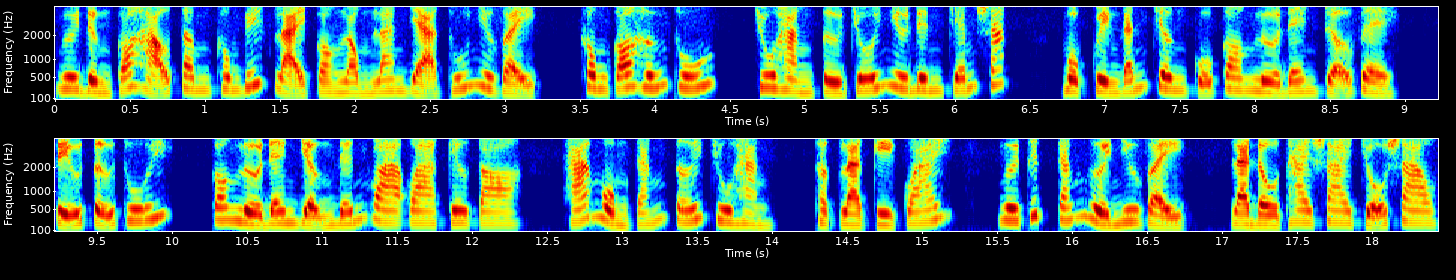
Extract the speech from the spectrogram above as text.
ngươi đừng có hảo tâm không biết lại còn lòng lan dạ thú như vậy, không có hứng thú, Chu Hằng từ chối như đinh chém sắt, một quyền đánh chân của con lừa đen trở về, tiểu tử thúi, con lừa đen giận đến hoa hoa kêu to, há mồm cắn tới Chu Hằng, thật là kỳ quái, ngươi thích cắn người như vậy, là đầu thai sai chỗ sao,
